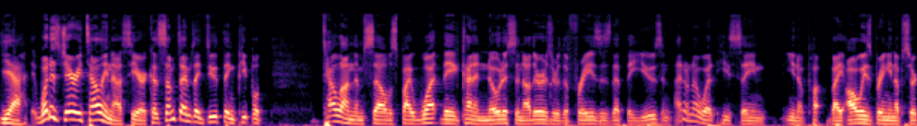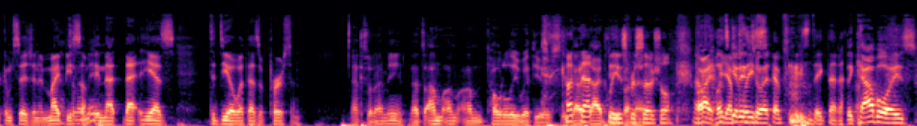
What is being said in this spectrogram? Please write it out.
Yeah. What is Jerry telling us here? Because sometimes I do think people tell on themselves by what they kind of notice in others or the phrases that they use. And I don't know what he's saying you know, pu- by always bringing up circumcision, it might be That's what I something mean. that that he has to deal with as a person. That's what I mean. That's I'm I'm I'm totally with you. It's- you Cut gotta that, dive please, for that. social. All right, let's Yeah, get please- into it. yeah, please take that out. The Cowboys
